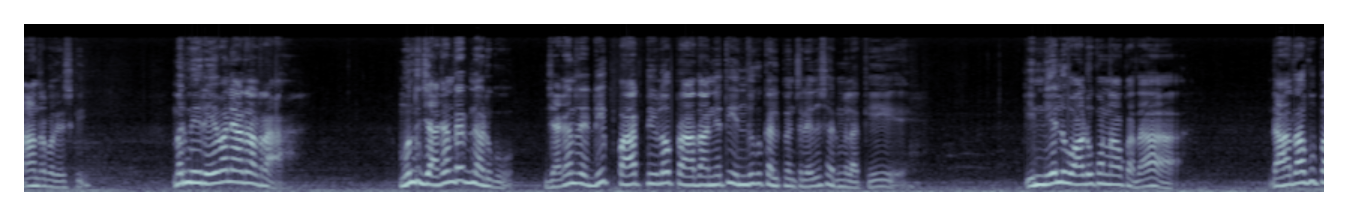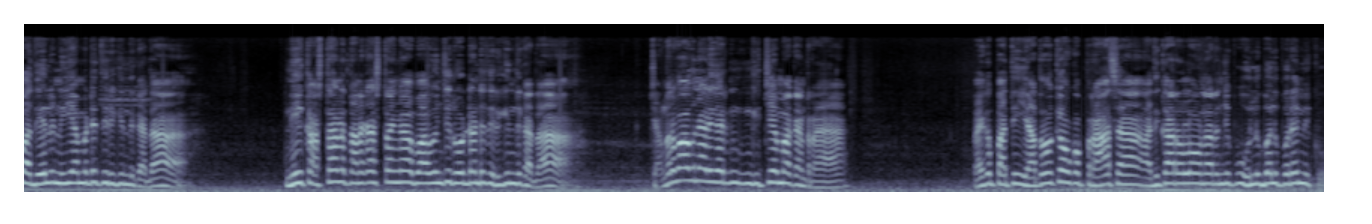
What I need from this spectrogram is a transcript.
ఆంధ్రప్రదేశ్కి. మరి మీరు ఏమని ఆడాలరా? ముందు జగన్ రెడ్డిని అడుగు. జగన్ రెడ్డి పార్టీలో ప్రాధాన్యత ఎందుకు కల్పించలేదు షర్మిలకి? ఇన్నేళ్ళు వాడుకున్నావు కదా. దాదాపు పదేళ్ళు నీ అమ్మటే తిరిగింది కదా. నీ కష్టాన్ని తన కష్టంగా భావించి రోడ్డు అంటే తిరిగింది కదా. చంద్రబాబు నాయుడు గారికి ఇంక ఇచ్చేమాకండ్రా. పైగా ప్రతి ఎదవకే ఒక ప్రాస అధికారంలో ఉన్నారని చెప్పి ఒళ్ళు బలుపురే మీకు.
